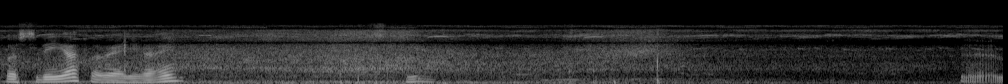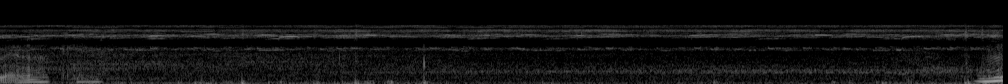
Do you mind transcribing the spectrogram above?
Supposed to be up already, right? Hmm. Hmm.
